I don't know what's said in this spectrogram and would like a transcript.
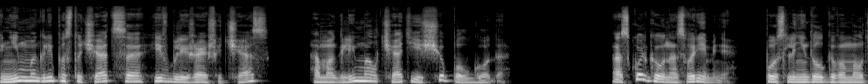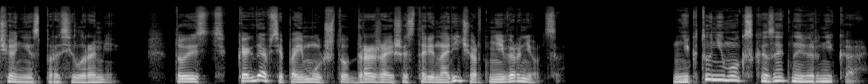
К ним могли постучаться и в ближайший час, а могли молчать еще полгода. «А сколько у нас времени?» — после недолгого молчания спросил Рами. «То есть, когда все поймут, что дрожайший старина Ричард не вернется?» Никто не мог сказать наверняка.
